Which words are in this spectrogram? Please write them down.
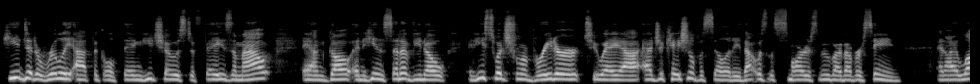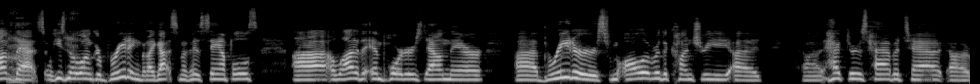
he did a really ethical thing. He chose to phase them out and go, and he instead of, you know, and he switched from a breeder to a uh, educational facility. That was the smartest move I've ever seen. And I love that. So he's no longer breeding, but I got some of his samples. Uh, a lot of the importers down there uh, breeders from all over the country. Uh, Hector's Habitat, uh,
